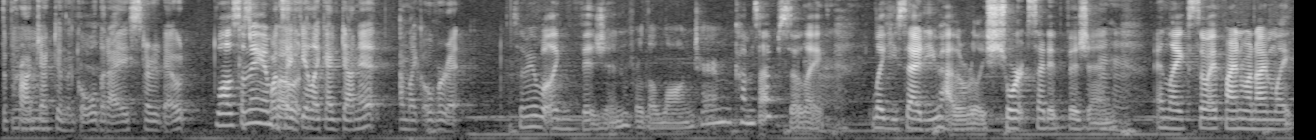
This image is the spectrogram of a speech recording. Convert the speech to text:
the project and the goal that I started out. Mm. Well, something once I feel like I've done it, I'm like over it. something about like vision for the long term comes up. So like like you said, you had a really short sighted vision. And like so I find when I'm like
